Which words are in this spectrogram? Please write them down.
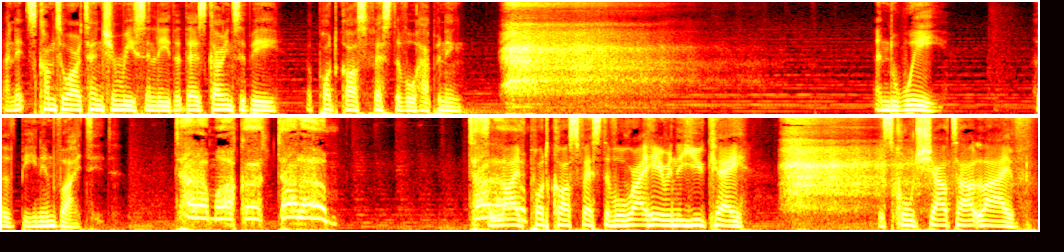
And it's come to our attention recently that there's going to be a podcast festival happening. And we have been invited. Tell him, Marcus. Tell him. Tell It's a live podcast festival right here in the UK. It's called Shout Out Live,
